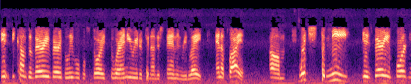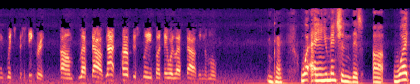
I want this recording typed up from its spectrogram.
it becomes a very, very believable story to where any reader can understand and relate and apply it. Um, which to me is very important, which the secret um, left out, not purposely, but they were left out in the movie. Okay. What and you mentioned this. Uh, what?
